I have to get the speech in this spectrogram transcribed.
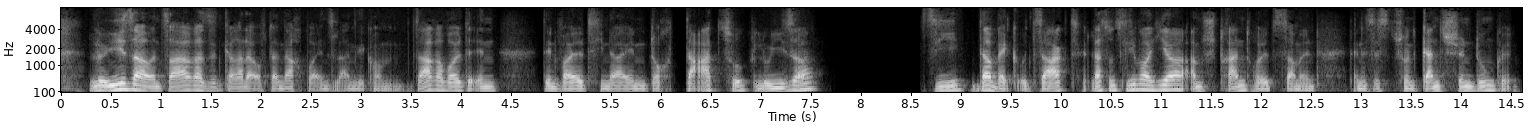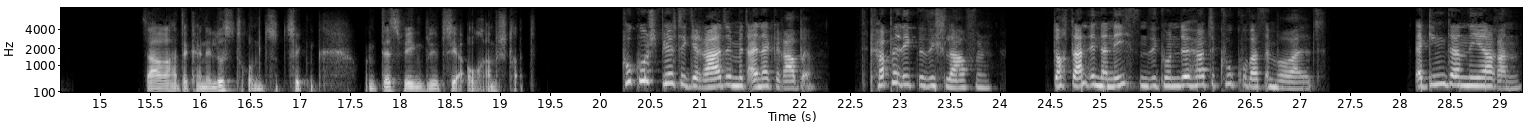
Luisa und Sarah sind gerade auf der Nachbarinsel angekommen. Sarah wollte in den Wald hinein, doch da zog Luisa sie da weg und sagt, lass uns lieber hier am Strand Holz sammeln, denn es ist schon ganz schön dunkel. Sarah hatte keine Lust rumzuzwicken und deswegen blieb sie auch am Strand. Kuku spielte gerade mit einer Grabe. Purple legte sich schlafen. Doch dann in der nächsten Sekunde hörte Kuku was im Wald. Er ging dann näher ran.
